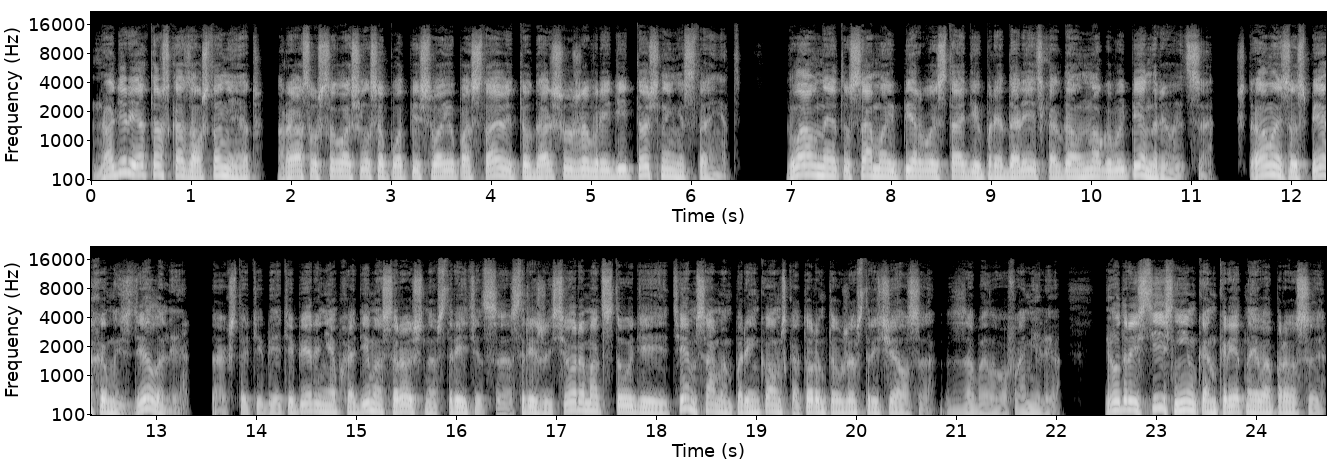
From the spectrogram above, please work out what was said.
Но директор сказал, что нет. Раз уж согласился подпись свою поставить, то дальше уже вредить точно не станет. Главное эту самую первую стадию преодолеть, когда он много выпендривается. Что мы с успехом и сделали. Так что тебе теперь необходимо срочно встретиться с режиссером от студии, тем самым пареньком, с которым ты уже встречался, забыл его фамилию, и утрясти с ним конкретные вопросы.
